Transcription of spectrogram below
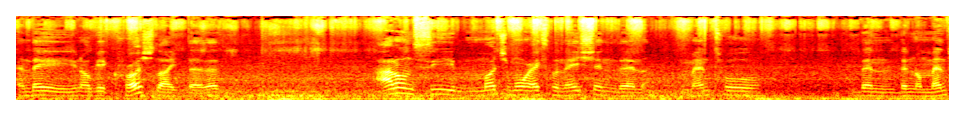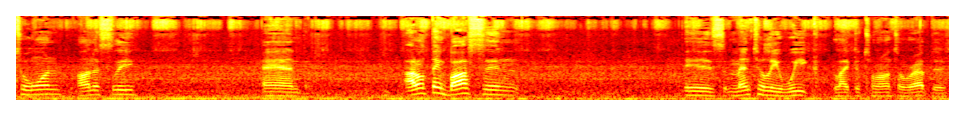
and they, you know, get crushed like that, that I don't see much more explanation than mental than than a mental one, honestly. And I don't think Boston is mentally weak like the Toronto Raptors.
